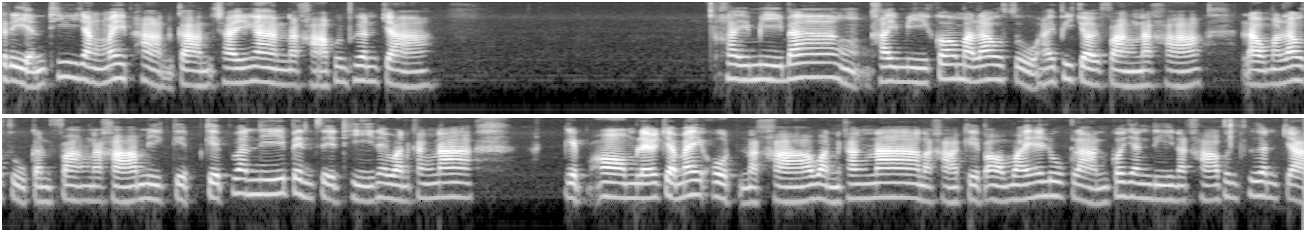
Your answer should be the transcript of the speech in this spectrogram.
เหรียญที่ยังไม่ผ่านการใช้งานนะคะเพื่อนๆจ๋าใครมีบ้าง ใครมีก็มาเล่าสู่ให้พี่จอยฟังนะคะ เรามาเล่าสู่กันฟังนะคะ มีเก็บเก็บวันนี้เป็นเศรษฐีในวันข้างหน้า เก็บออมแล้วจะไม่อดนะคะ วันข้างหน้านะคะ เก็บออมไว้ให้ลูกหลานก็ยังดีนะคะ เพื่อนๆจ๋า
